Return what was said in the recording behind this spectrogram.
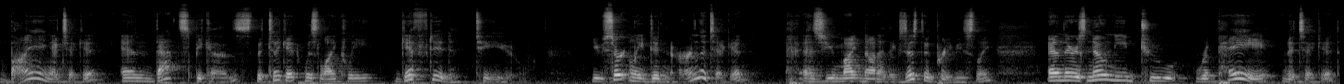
buying a ticket, and that's because the ticket was likely gifted to you. You certainly didn't earn the ticket, as you might not have existed previously, and there's no need to repay the ticket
